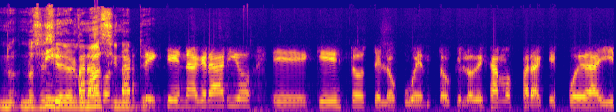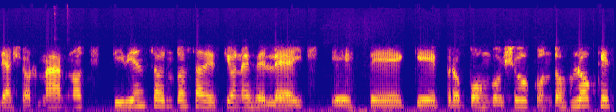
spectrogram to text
no, no sé si hay algo para más. Contarte que en agrario, eh, que esto te lo cuento, que lo dejamos para que pueda ir a ayornarnos. Si bien son dos adhesiones de ley este, que propongo yo con dos bloques,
